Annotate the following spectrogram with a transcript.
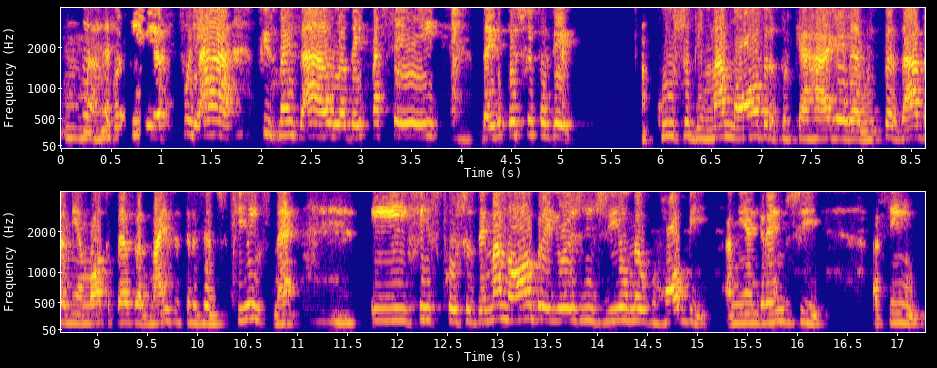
uma agonia, fui lá, fiz mais aula, daí passei, daí depois fui fazer curso de manobra, porque a Harley é muito pesada, a minha moto pesa mais de 300 quilos, né? E fiz cursos de manobra e hoje em dia o meu hobby, a minha grande, assim,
